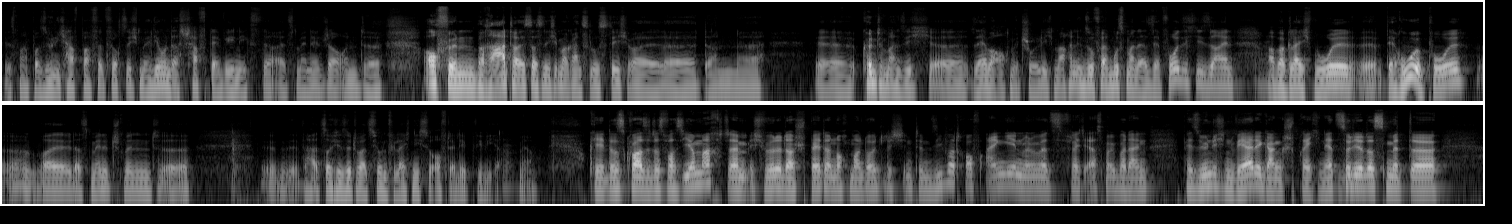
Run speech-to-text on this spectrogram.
ist man persönlich haftbar für 40 Millionen. Das schafft der wenigste als Manager. Und äh, auch für einen Berater ist das nicht immer ganz lustig, weil äh, dann äh, äh, könnte man sich selber auch mit schuldig machen. Insofern muss man da sehr vorsichtig sein, mhm. aber gleichwohl der Ruhepol, weil das Management hat solche Situationen vielleicht nicht so oft erlebt wie wir. Ja. Okay, das ist quasi das, was ihr macht. Ähm, ich würde da später nochmal deutlich intensiver drauf eingehen, wenn wir jetzt vielleicht erstmal über deinen persönlichen Werdegang sprechen. Hättest du dir das mit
